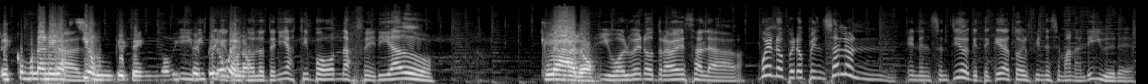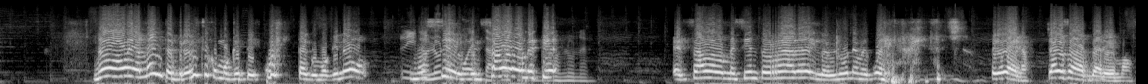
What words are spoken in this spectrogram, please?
Es como una negación que tengo, Y ¿viste? viste Pero que bueno, cuando lo tenías tipo onda feriado claro. y volver otra vez a la... Bueno, pero pensalo en, en el sentido de que te queda todo el fin de semana libre. No, obviamente, pero viste como que te cuesta, como que no. Y no sé, el sábado, ¿no? me siento, el sábado me siento rara y los lunes me cuesta. Pero bueno, ya nos adaptaremos.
